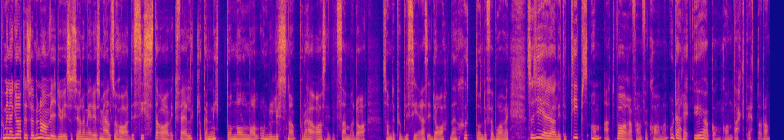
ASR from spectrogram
På mina gratiswebbinar om video i sociala medier som jag alltså har det sista av ikväll klockan 19.00 om du lyssnar på det här avsnittet samma dag som det publiceras idag den 17 februari, så ger jag lite tips om att vara framför kameran och där är ögonkontakt ett av dem.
